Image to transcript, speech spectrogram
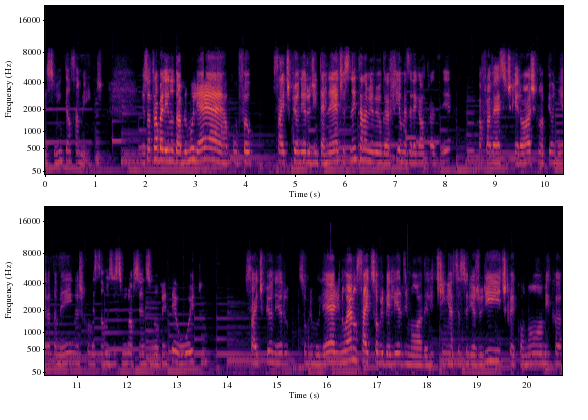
isso intensamente. Eu já trabalhei no W Mulher, foi o site pioneiro de internet. Isso nem está na minha biografia, mas é legal trazer. Com a Flávia S. de Queiroz, que é uma pioneira também. Nós começamos isso em 1998 site pioneiro sobre mulher, e não era um site sobre beleza e moda, ele tinha assessoria jurídica, econômica,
